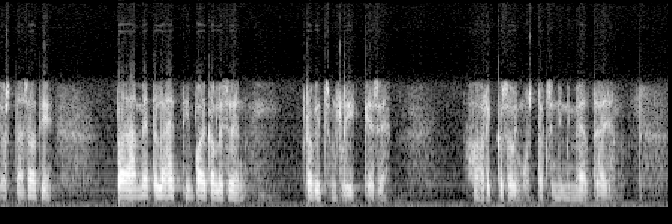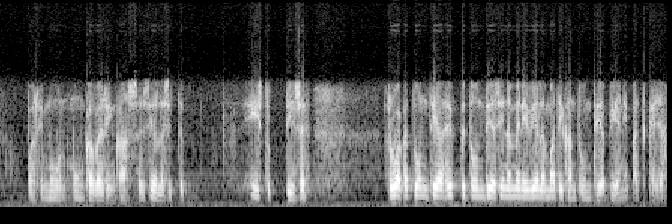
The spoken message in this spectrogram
jostain saatiin päähän, me että lähdettiin paikalliseen ravitsemusliikkeeseen. Haarikka se oli muistaakseni nimeltään ja pari muun, muun kaverin kanssa. Ja siellä sitten istuttiin se ruokatunti ja hyppytunti ja siinä meni vielä matikan tunti ja pieni pätkä. Ja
